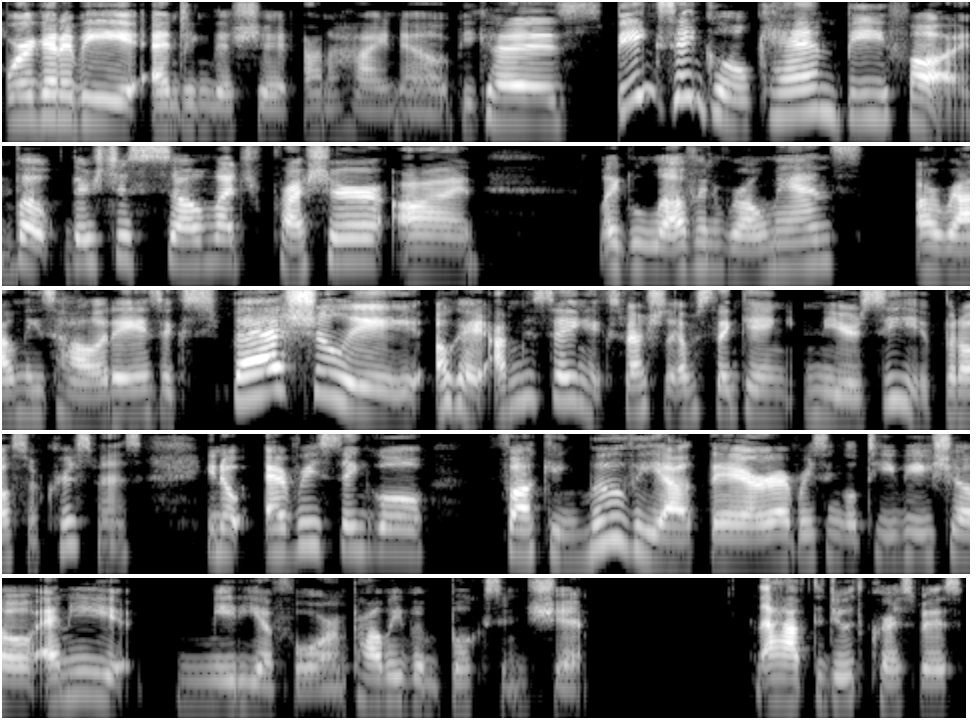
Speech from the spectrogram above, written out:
We're gonna be ending this shit on a high note because being single can be fun, but there's just so much pressure on like love and romance around these holidays, especially. Okay, I'm just saying, especially. I was thinking New Year's Eve, but also Christmas. You know, every single fucking movie out there, every single TV show, any media form, probably even books and shit that have to do with Christmas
